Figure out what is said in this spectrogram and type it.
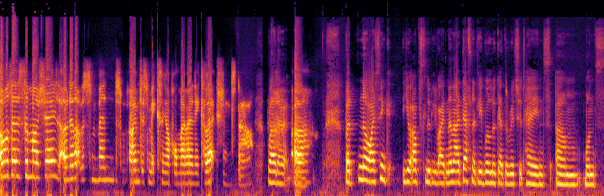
oh, there's the Margiela. Oh no, that was men's. I'm just mixing up all my many collections now. well, there. Uh, But no, I think you're absolutely right, and I definitely will look at the Richard Haynes um, once.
